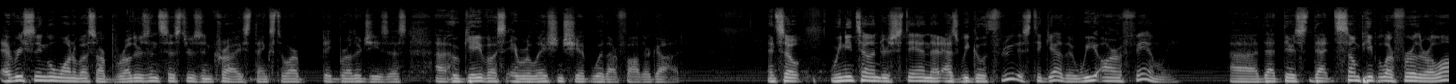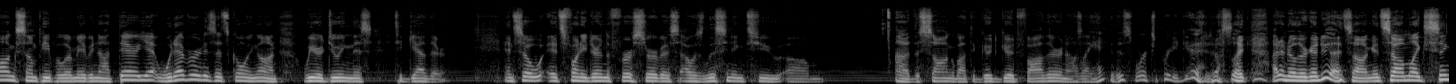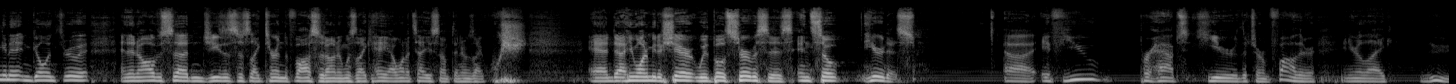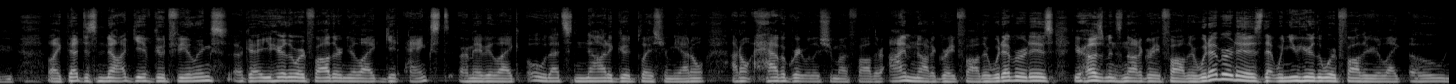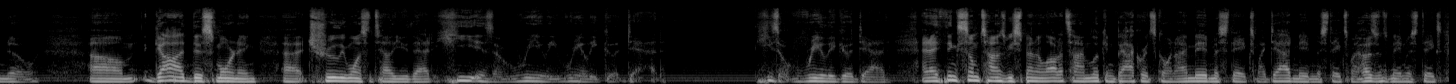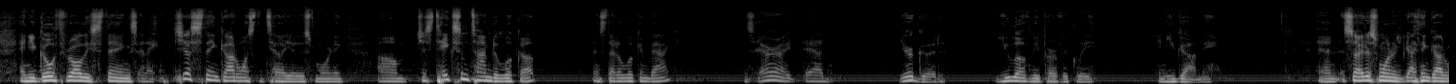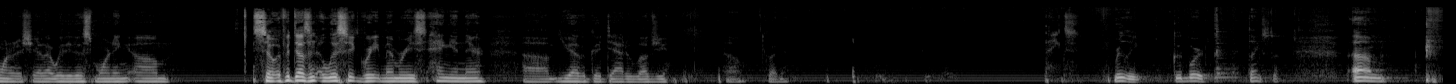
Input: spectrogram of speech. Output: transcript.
every single one of us are brothers and sisters in Christ, thanks to our big brother Jesus, uh, who gave us a relationship with our Father God. And so we need to understand that as we go through this together, we are a family. Uh, that there's that some people are further along, some people are maybe not there yet. Whatever it is that's going on, we are doing this together. And so it's funny during the first service, I was listening to um, uh, the song about the good, good father, and I was like, hey, this works pretty good. I was like, I didn't know they were going to do that song. And so I'm like singing it and going through it, and then all of a sudden, Jesus just like turned the faucet on and was like, hey, I want to tell you something. And was like, whoosh. And uh, he wanted me to share it with both services. And so here it is. Uh, if you perhaps hear the term father and you're like, like that does not give good feelings. Okay, you hear the word father and you're like get angst, or maybe like, oh, that's not a good place for me. I don't, I don't have a great relationship with my father. I'm not a great father. Whatever it is, your husband's not a great father. Whatever it is that when you hear the word father, you're like, oh no. Um, God this morning uh, truly wants to tell you that He is a really, really good dad. He's a really good dad. And I think sometimes we spend a lot of time looking backwards, going, I made mistakes. My dad made mistakes. My husband's made mistakes. And you go through all these things. And I just think God wants to tell you this morning um, just take some time to look up instead of looking back and say, All right, dad, you're good. You love me perfectly. And you got me. And so I just wanted, I think God wanted to share that with you this morning. Um, so if it doesn't elicit great memories, hang in there. Um, you have a good dad who loves you. Uh, go ahead, man. Really good word. Thanks, um,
